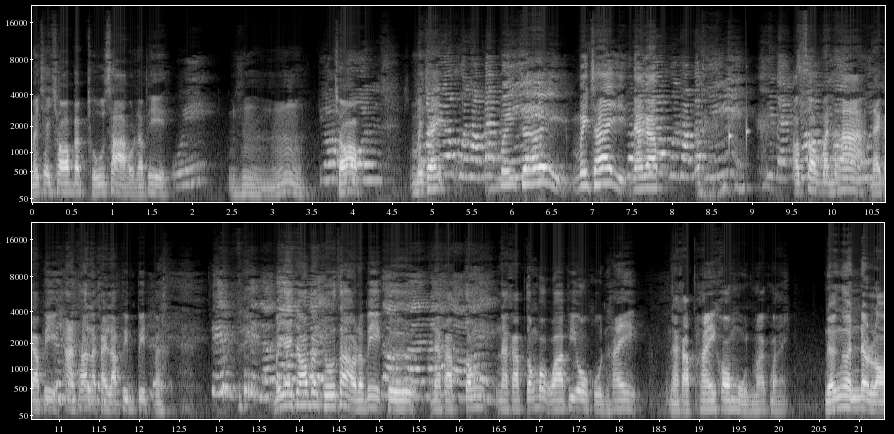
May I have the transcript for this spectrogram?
ไม่ใช่ชอบแบบชู้สาวนะพี่อุ้ยอื้อหือพี่โอชอบคุณไม่ใช่ทำพี่โอคุณทำแบบนี้ไม่ใช่ ไม่ใช่นะครับ ทำไมพี่โอคุณทำแบบนี้พี่แบงค์เอาชสองพันห้าณนะครับ พี่อะถ้าละใครรับพิมพ์ปิดไปพิมพ์ผิดแล้ว ไม่ใช่ชอบแบบชู้สาวนะพี่คือสองพันห้าร้อยนะครับต้องนะครับต้องบอกว่าพี่โอคุณให้นะครับ ให้ข้อมูลมากมาย เนื้อเงินเดี๋ยวรอ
